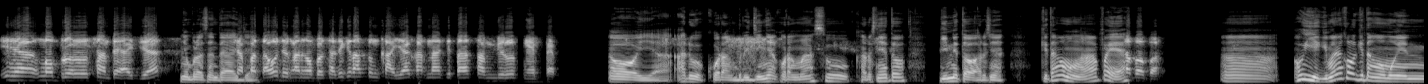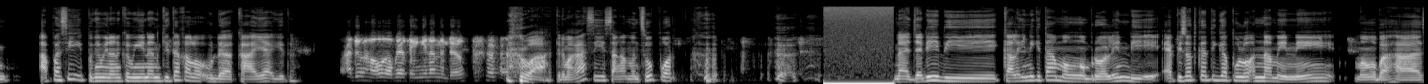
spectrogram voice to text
ya ngobrol santai aja. Ngobrol santai aja. siapa tahu dengan ngobrol santai kita langsung kaya karena kita sambil ngepet. Oh iya. Aduh kurang bridgingnya kurang masuk. Harusnya tuh gini tuh harusnya. Kita ngomong apa ya? Apa apa? Eh, oh iya gimana kalau kita ngomongin apa sih keinginan-keinginan kita kalau udah kaya gitu? Aduh aku gak punya keinginan Del. Wah, terima kasih, sangat mensupport. nah, jadi di kali ini kita mau ngobrolin di episode ke-36 ini mau ngebahas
